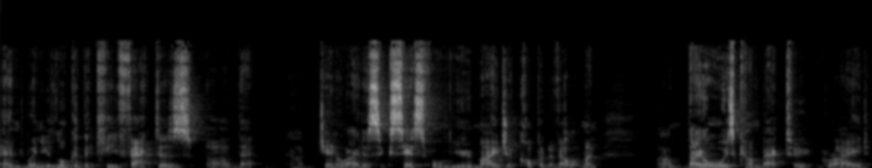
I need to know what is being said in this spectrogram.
and when you look at the key factors uh, that uh, generate a successful new major copper development, um, they always come back to grade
